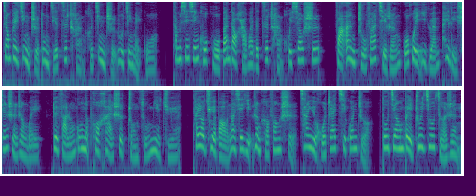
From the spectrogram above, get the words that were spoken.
将被禁止冻结资产和禁止入境美国。他们辛辛苦苦搬到海外的资产会消失。法案主发起人国会议员佩里先生认为，对法轮功的迫害是种族灭绝。他要确保那些以任何方式参与活摘器官者都将被追究责任。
